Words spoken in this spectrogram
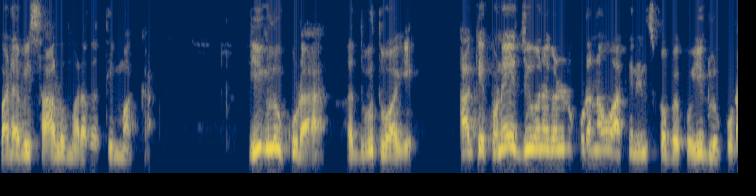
ಬಡವಿ ಸಾಲು ಮರದ ತಿಮ್ಮಕ್ಕ. ಈಗಲೂ ಕೂಡ ಅದ್ಭುತವಾಗಿ ಆಕೆ ಕೊನೆಯ ಜೀವನಗಳನ್ನು ಕೂಡ ನಾವು ಆಕೆ ನೆನೆಸ್ಕೋಬೇಕು, ಈಗಲೂ ಕೂಡ.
